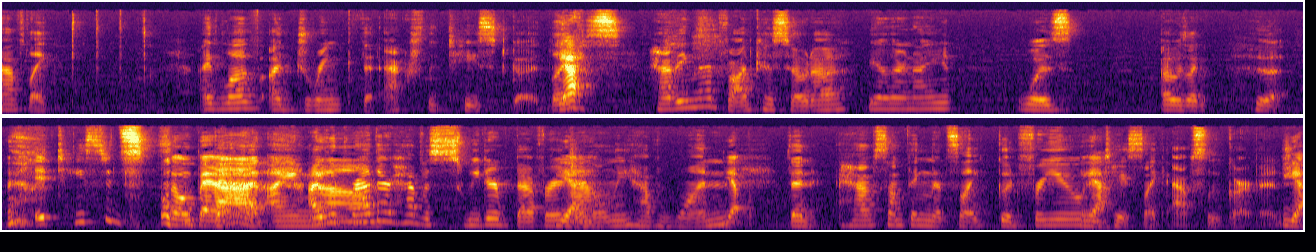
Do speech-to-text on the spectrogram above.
have like. I love a drink that actually tastes good. Like, yes. having that vodka soda the other night was I was like "Huh." it tasted so, So bad. I know. I would rather have a sweeter beverage Yeah. and only have one Yep. Than have something that's like good for you Yeah. and tastes like absolute garbage. Yeah,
